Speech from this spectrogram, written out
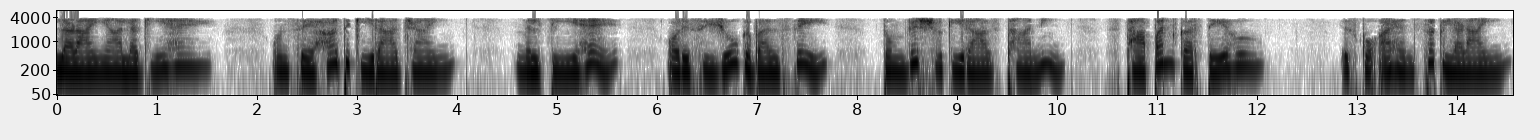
लड़ाइयाँ लगी हैं। उनसे हद की राजाई मिलती है और इस योग बल से तुम विश्व की राजधानी स्थापन करते हो। इसको अहिंसक लड़ाई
